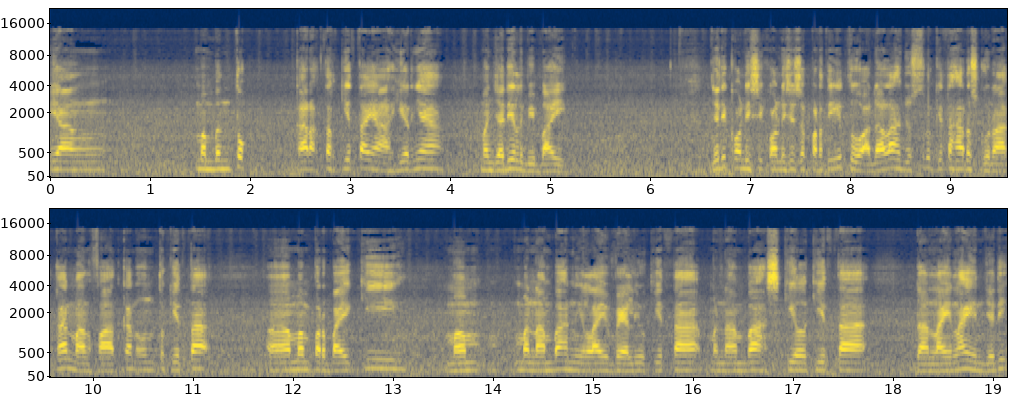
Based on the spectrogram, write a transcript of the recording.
yang membentuk karakter kita yang akhirnya menjadi lebih baik. Jadi kondisi-kondisi seperti itu adalah justru kita harus gunakan, manfaatkan untuk kita uh, memperbaiki, mem menambah nilai value kita, menambah skill kita dan lain-lain. Jadi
